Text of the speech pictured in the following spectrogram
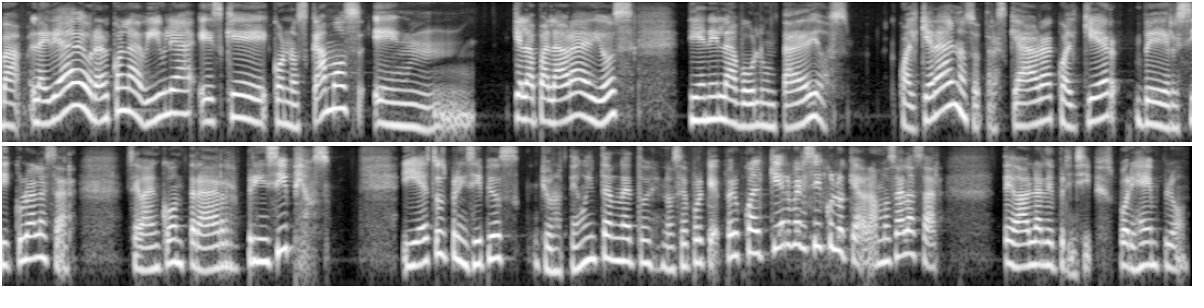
Va, la idea de orar con la Biblia es que conozcamos en, que la palabra de Dios tiene la voluntad de Dios cualquiera de nosotras que abra cualquier versículo al azar, se va a encontrar principios. Y estos principios, yo no tengo internet hoy, no sé por qué, pero cualquier versículo que abramos al azar te va a hablar de principios. Por ejemplo,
